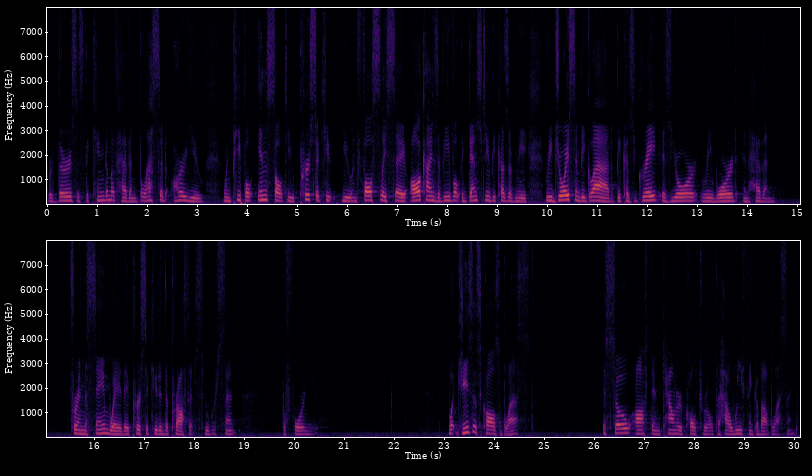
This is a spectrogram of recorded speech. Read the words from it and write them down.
for theirs is the kingdom of heaven. Blessed are you when people insult you, persecute you, and falsely say all kinds of evil against you because of me. Rejoice and be glad, because great is your reward in heaven. For in the same way they persecuted the prophets who were sent before you. What Jesus calls blessed is so often countercultural to how we think about blessing.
